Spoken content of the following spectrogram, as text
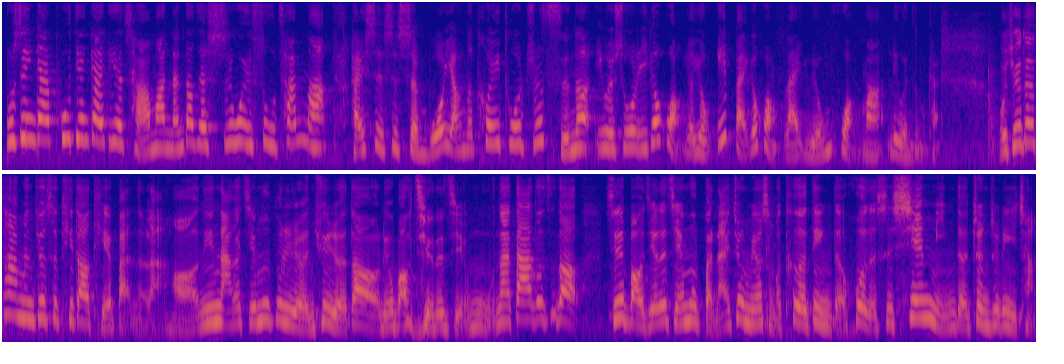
不是应该铺天盖地的查吗？难道在尸位素餐吗？还是是沈博阳的推脱之词呢？因为说了一个谎，要用一百个谎来圆谎吗？立文怎么看？我觉得他们就是踢到铁板的啦，哈！你哪个节目不惹去惹到刘宝杰的节目？那大家都知道，其实宝杰的节目本来就没有什么特定的或者是鲜明的政治立场。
